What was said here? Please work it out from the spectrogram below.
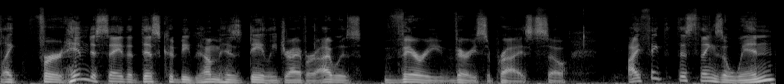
like, for him to say that this could become his daily driver, I was very, very surprised. So, I think that this thing's a win.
